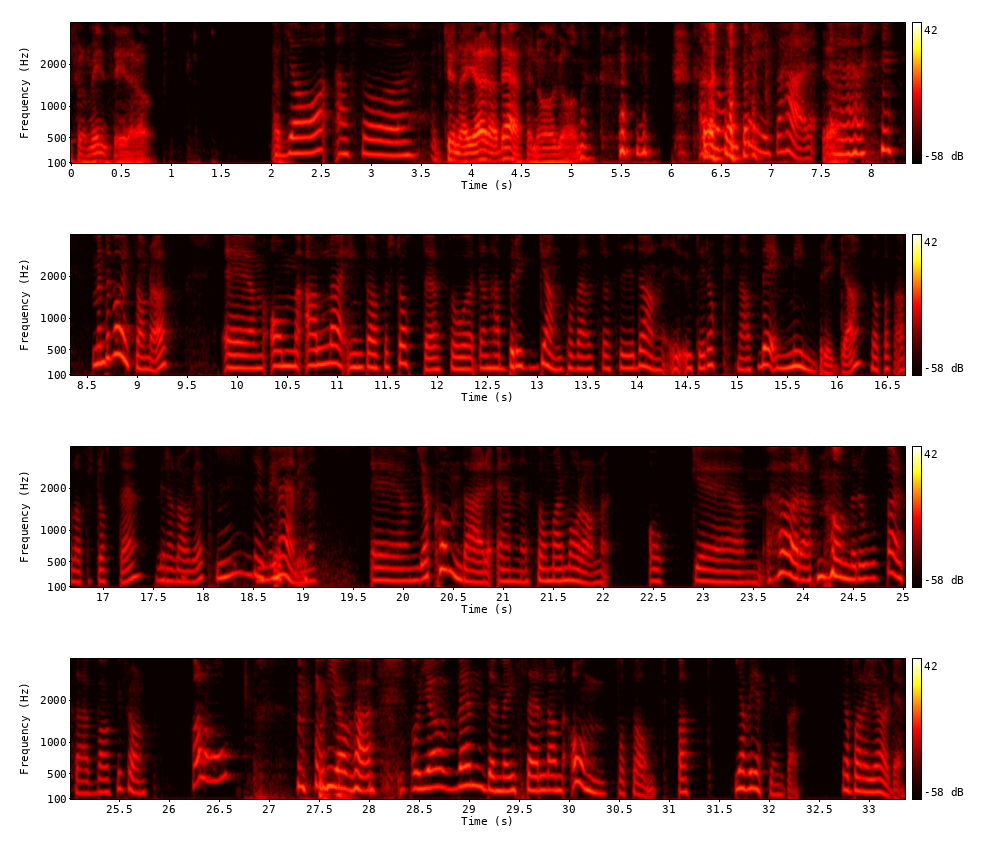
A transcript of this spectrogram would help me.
från min sida då. Att- Ja, alltså... Att kunna göra det för någon. Alltså om vi säger så här. Ja. eh, men det var i somras. Eh, om alla inte har förstått det så den här bryggan på vänstra sidan i, ute i Roxnäs, det är min brygga. Jag hoppas alla har förstått det vid det här laget. Mm, det vet Men eh, jag kom där en sommarmorgon och eh, hör att någon ropar så här bakifrån. Hallå! och, jag bara, och jag vänder mig sällan om på sånt för att jag vet inte. Jag bara gör det.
